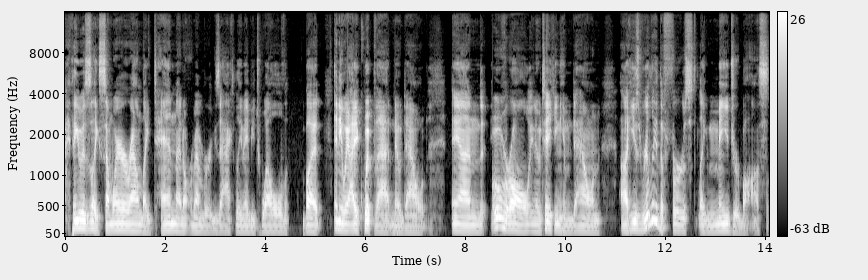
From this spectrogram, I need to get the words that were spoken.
I think it was like somewhere around like 10, I don't remember exactly, maybe 12. But anyway, I equipped that no doubt. And overall, you know, taking him down, uh, he's really the first like major boss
